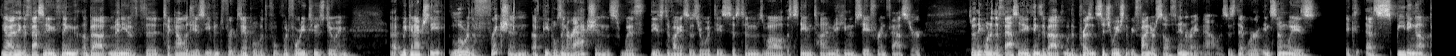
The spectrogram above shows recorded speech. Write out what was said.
Yeah, I think the fascinating thing about many of the technologies, even for example, with what 4tiitoo is doing, uh, we can actually lower the friction of people's interactions with these devices or with these systems while at the same time making them safer and faster. So I think one of the fascinating things about with the present situation that we find ourselves in right now is, is that we're in some ways uh, speeding up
